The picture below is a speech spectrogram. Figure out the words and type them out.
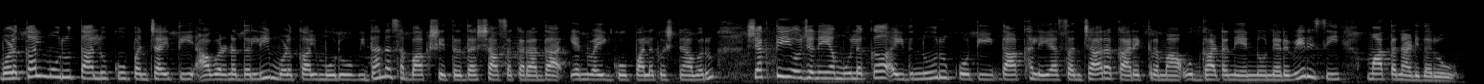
ಮೊಳಕಾಲ್ಮೂರು ತಾಲೂಕು ಪಂಚಾಯಿತಿ ಆವರಣದಲ್ಲಿ ಮೊಳಕಾಲ್ಮೂರು ವಿಧಾನಸಭಾ ಕ್ಷೇತ್ರದ ಶಾಸಕರಾದ ಎನ್ವೈ ಗೋಪಾಲಕೃಷ್ಣ ಅವರು ಶಕ್ತಿ ಯೋಜನೆಯ ಮೂಲಕ ಐದುನೂರು ಕೋಟಿ ದಾಖಲೆಯ ಸಂಚಾರ ಕಾರ್ಯಕ್ರಮ ಉದ್ಘಾಟನೆಯನ್ನು ನೆರವೇರಿಸಿ ಮಾತನಾಡಿದರು.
